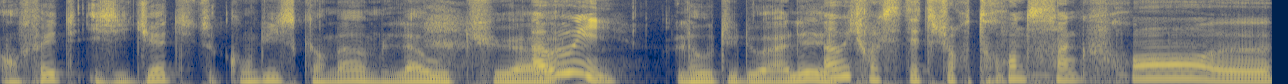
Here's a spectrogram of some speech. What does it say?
en fait, EasyJet, ils te conduisent quand même là où tu as, Ah oui là où tu dois aller. Ah oui, je crois que c'était toujours 35 francs, euh,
